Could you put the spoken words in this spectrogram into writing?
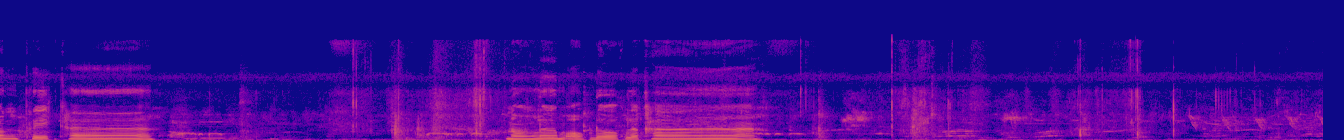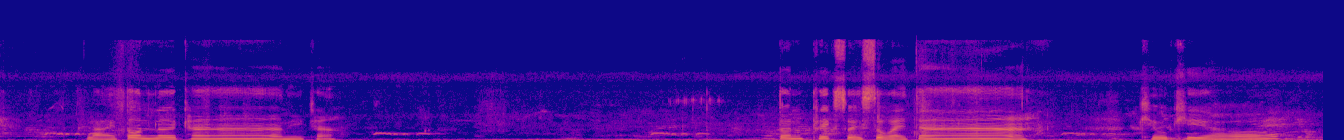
ต้นพริกค่ะ น้องเริ่มออกดอกแล้วค่ะหลายต้นเลยค่ะ นี่ค่ะ ต้นพริกสวย ๆ จ้า เขียว ๆ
